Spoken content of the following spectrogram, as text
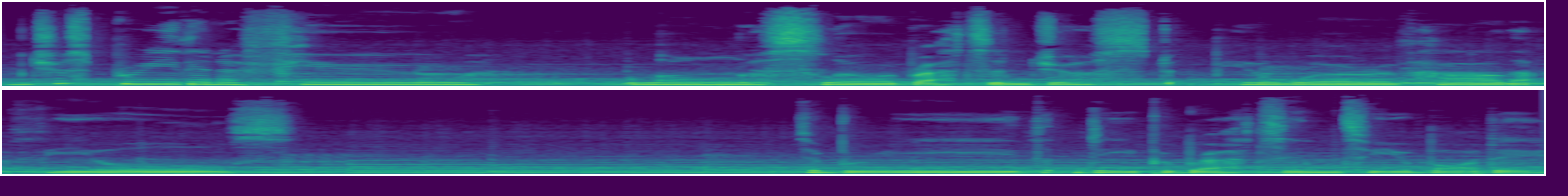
And just breathe in a few longer, slower breaths and just be aware of how that feels to breathe deeper breaths into your body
